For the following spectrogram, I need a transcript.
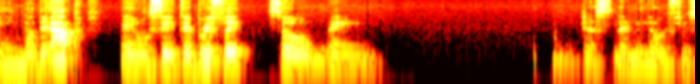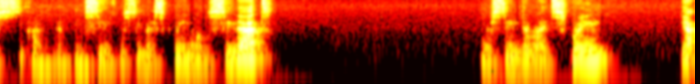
uh, not the app, and we'll see it uh, briefly. So just let me know if you, I can see if you see my screen, I'll see that. You're seeing the right screen. Yeah.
